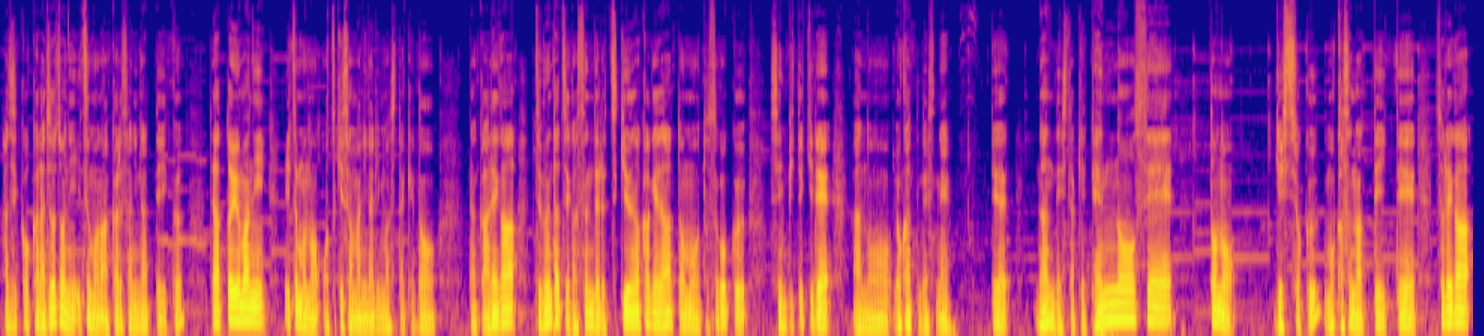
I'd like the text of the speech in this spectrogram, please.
端っこから徐々にいつもの明るさになっていく。で、あっという間にいつものお月様になりましたけど、なんかあれが自分たちが住んでる地球の影だと思うとすごく神秘的で、あの、良かったですね。で、何でしたっけ？天王星との月食も重なっていてそれが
